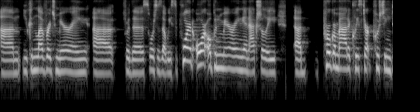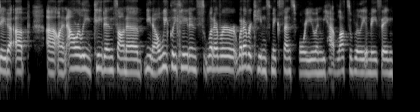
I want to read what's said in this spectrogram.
Um, you can leverage mirroring uh, for the sources that we support or open mirroring and actually uh, programmatically start pushing data up uh, on an hourly cadence on a you know weekly cadence whatever whatever cadence makes sense for you and we have lots of really amazing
